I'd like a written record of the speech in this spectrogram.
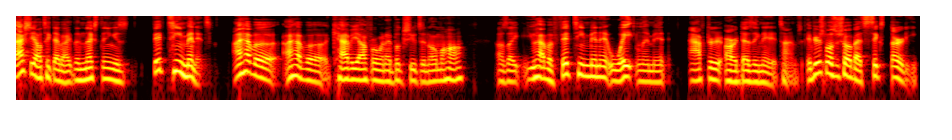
actually I'll take that back. The next thing is 15 minutes. I have a I have a caveat for when I book shoots in Omaha. I was like, you have a 15 minute wait limit after our designated times. If you're supposed to show up at 6:30,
